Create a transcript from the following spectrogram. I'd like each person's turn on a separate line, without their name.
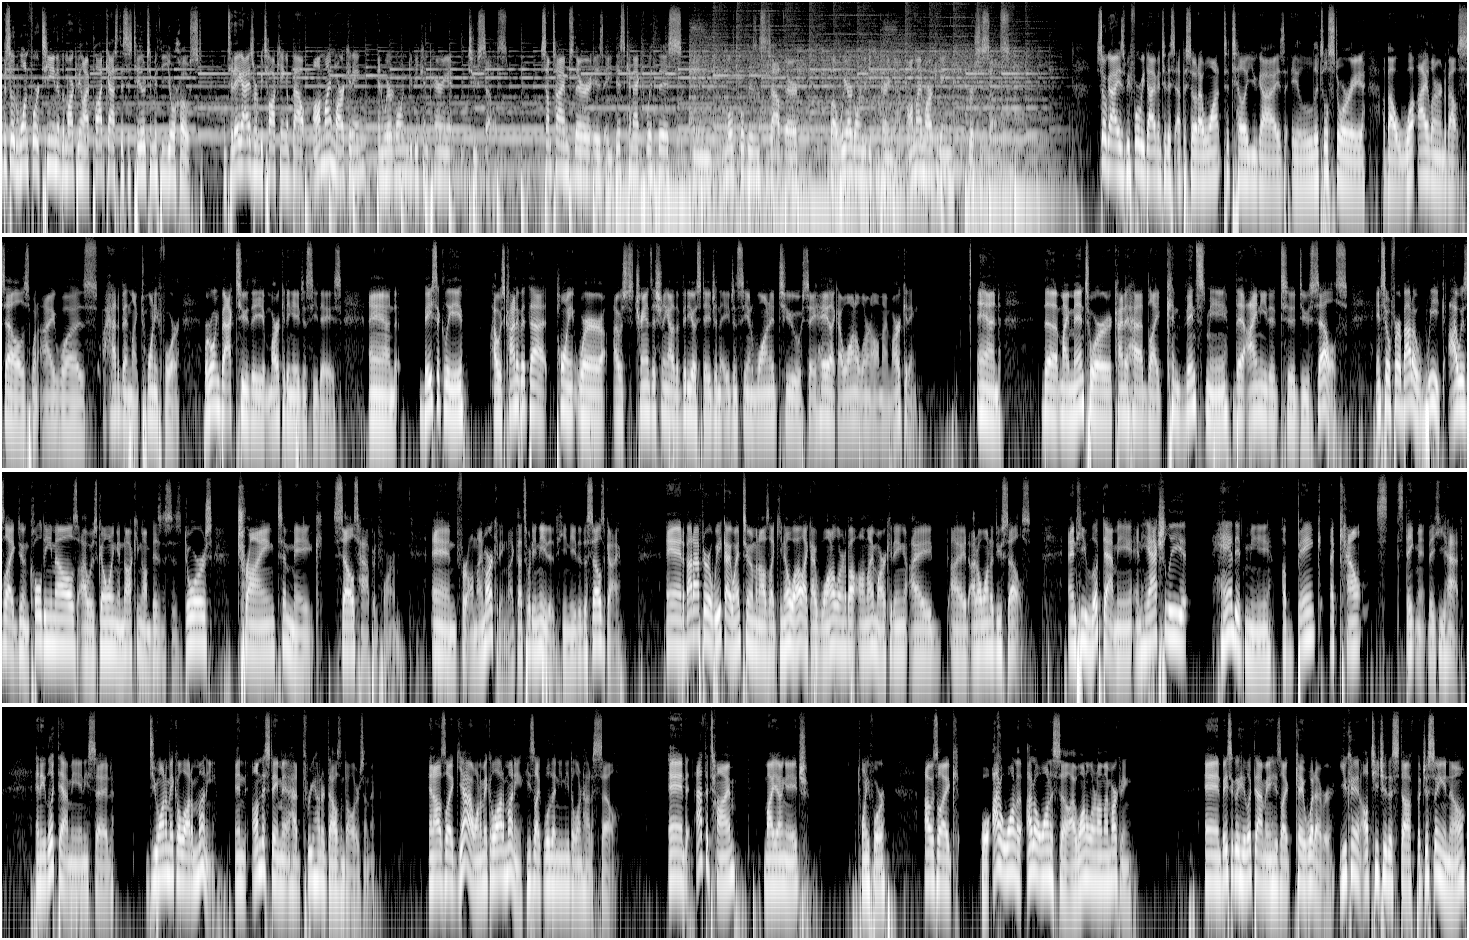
Episode 114 of the Marketing Life podcast. This is Taylor Timothy, your host. And today, guys, we're going to be talking about online marketing and we're going to be comparing it to sales. Sometimes there is a disconnect with this in multiple businesses out there, but we are going to be comparing them online marketing versus sales. So, guys, before we dive into this episode, I want to tell you guys a little story about what I learned about cells when I was, I had to been like 24. We're going back to the marketing agency days. And basically, I was kind of at that point where I was transitioning out of the video stage in the agency and wanted to say, hey, like, I want to learn all my marketing. And the my mentor kind of had like convinced me that I needed to do sales. And so for about a week, I was like doing cold emails, I was going and knocking on businesses' doors trying to make sales happen for him. And for online marketing, like that's what he needed. He needed a sales guy. And about after a week, I went to him and I was like, you know what? Like, I want to learn about online marketing. I I I don't want to do sales. And he looked at me and he actually handed me a bank account s- statement that he had. And he looked at me and he said, Do you want to make a lot of money? And on this statement, it had $300,000 in it. And I was like, Yeah, I want to make a lot of money. He's like, Well, then you need to learn how to sell. And at the time, my young age, 24, I was like, well, I don't want to I don't want to sell. I want to learn online marketing. And basically he looked at me and he's like, "Okay, whatever. You can I'll teach you this stuff, but just so you know,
